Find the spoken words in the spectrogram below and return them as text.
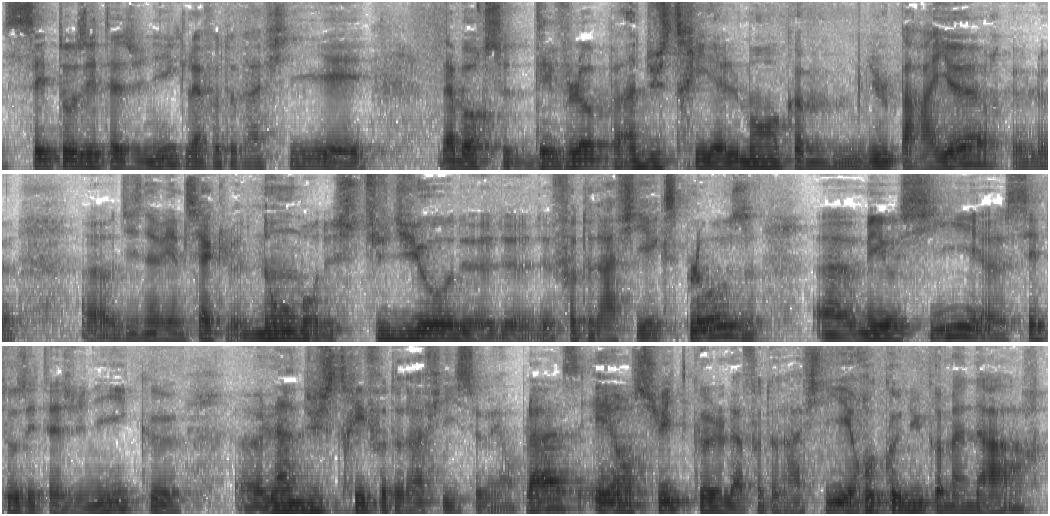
c'est aux États-Unis que la photographie est d'abord se développe industriellement comme nulle part ailleurs, que le euh, au 19e siècle, le nombre de studios de, de, de photographie explose, euh, mais aussi euh, c'est aux États-Unis que l'industrie photographie se met en place, et ensuite que la photographie est reconnue comme un art.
